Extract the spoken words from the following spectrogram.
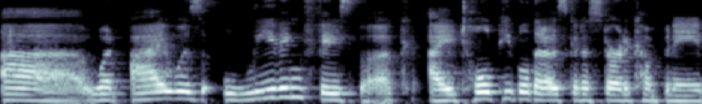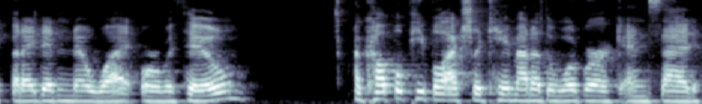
uh, when I was leaving Facebook, I told people that I was going to start a company, but I didn't know what or with who. A couple people actually came out of the woodwork and said,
